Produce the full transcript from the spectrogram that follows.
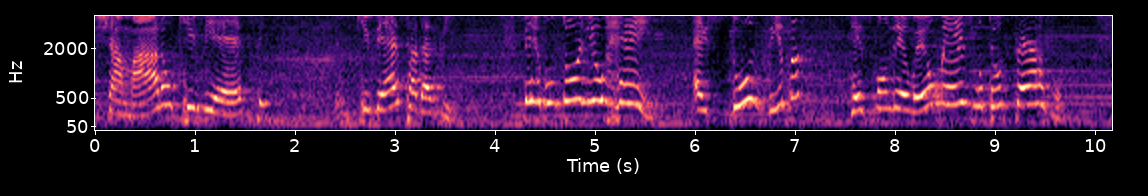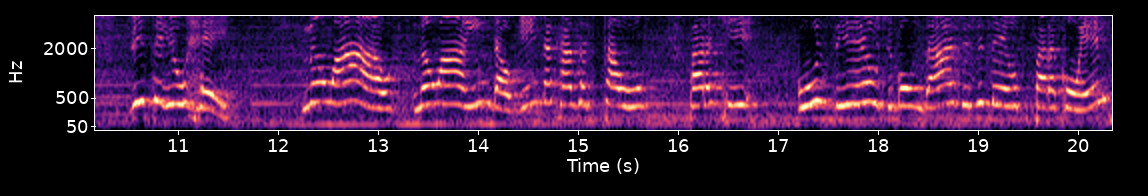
Chamaram que viesse, que viesse a Davi. Perguntou-lhe o rei: És tu Ziba? Respondeu: Eu mesmo, teu servo. Disse-lhe o rei: não há, não há ainda alguém da casa de Saul para que use eu de bondade de Deus para com ele?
